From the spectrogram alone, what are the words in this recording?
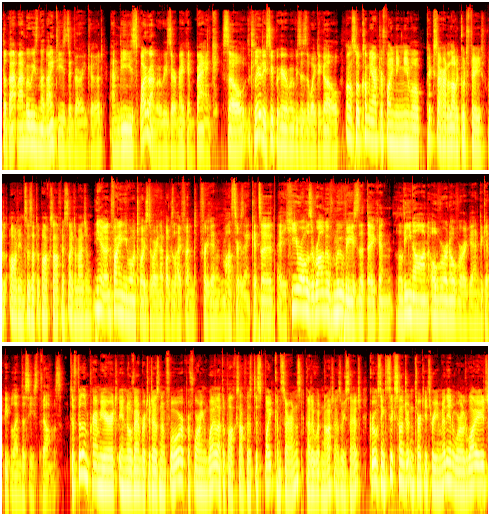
The Batman movies in the '90s did very good, and these Spider-Man movies are making bank. So clearly, superhero movies is the way to go. Also, coming after Finding Nemo, Pixar had a lot of good faith with audiences at the box office. I'd imagine. Yeah, and Finding Nemo and Toy Story and Bugs Life and friggin' Monsters Inc. It's a, a hero's run of movies that they can lean on over and over again to get people in to see films. The film premiered in November 2004, performing well at the box office despite concerns that it would not, as we said, grossing 633 million worldwide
